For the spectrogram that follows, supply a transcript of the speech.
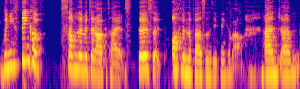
when you think of some limited archetypes. Those are often the first ones you think about. And um,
